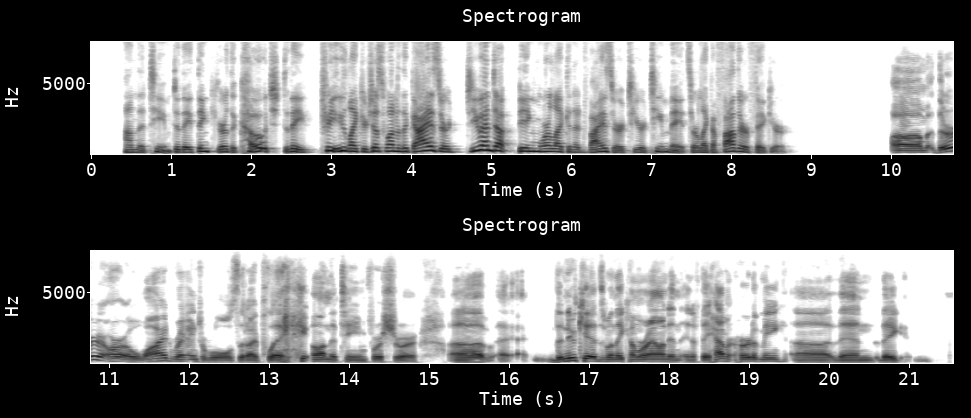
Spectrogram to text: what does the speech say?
on the team. Do they think you're the coach? Do they treat you like you're just one of the guys? Or do you end up being more like an advisor to your teammates or like a father figure? Um, there are a wide range of roles that I play on the team for sure. Uh, the new kids, when they come around, and, and if they haven't heard of me, uh, then they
